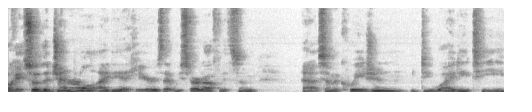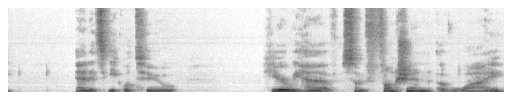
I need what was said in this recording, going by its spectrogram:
Okay, so the general idea here is that we start off with some uh, some equation dy dt, and it's equal to, here we have some function of y,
